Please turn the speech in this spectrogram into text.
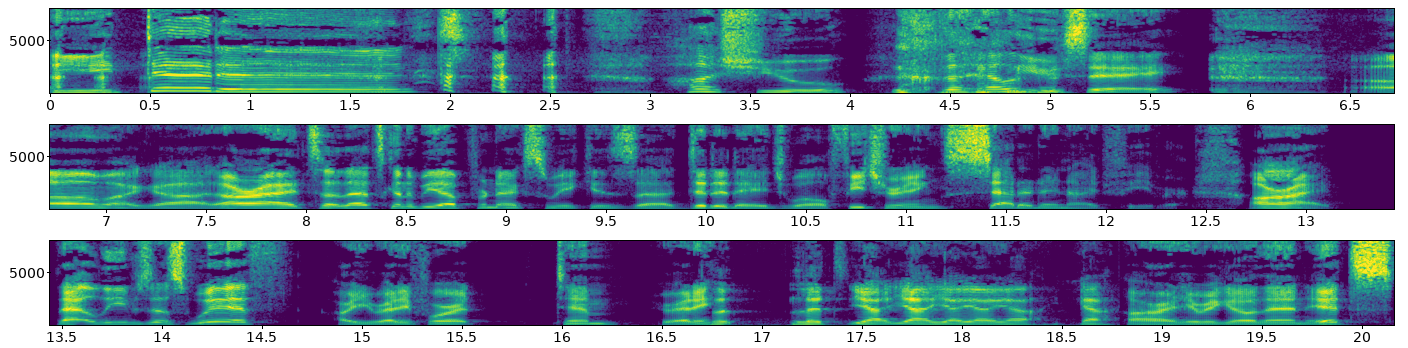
he didn't. Hush you. The hell you say? Oh my god. All right, so that's going to be up for next week is uh, Did It Age Well featuring Saturday Night Fever. All right. That leaves us with Are you ready for it? Tim, you ready? Let, let yeah, yeah, yeah, yeah, yeah, yeah. All right, here we go then. It's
